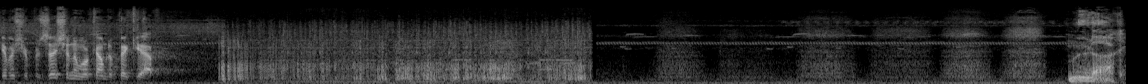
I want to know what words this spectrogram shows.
Give us your position and we'll come to pick you up. Murdock.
